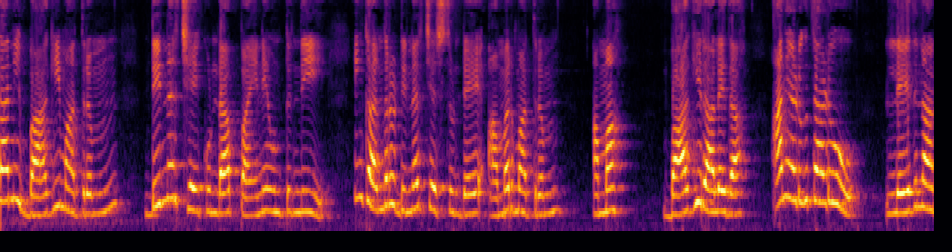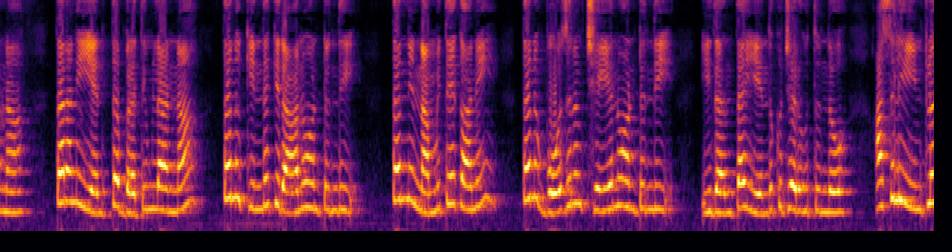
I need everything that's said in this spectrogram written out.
కానీ బాగి మాత్రం డిన్నర్ చేయకుండా పైనే ఉంటుంది. ఇంక అందరూ డిన్నర్ చేస్తుంటే అమర్ మాత్రం అమ్మా బాగి రాలేదా? అని అడుగుతాడు. లేదు నాన్న తనని ఎంత బ్రతిమ్లాన్నా తను కిందకి రాను అంటుంది. తన్ని నమ్మితే కానీ తను భోజనం చేయను అంటుంది. ఇదంతా ఎందుకు జరుగుతుందో? అసలు ఈ ఇంట్లో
